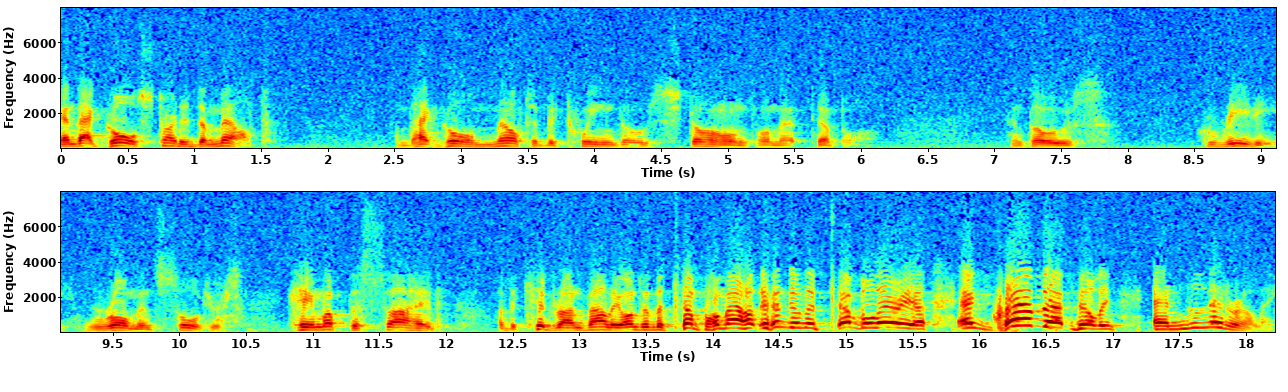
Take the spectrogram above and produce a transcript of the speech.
And that gold started to melt. And that gold melted between those stones on that temple. And those greedy Roman soldiers came up the side of the Kidron Valley onto the Temple Mount, into the temple area, and grabbed that building and literally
